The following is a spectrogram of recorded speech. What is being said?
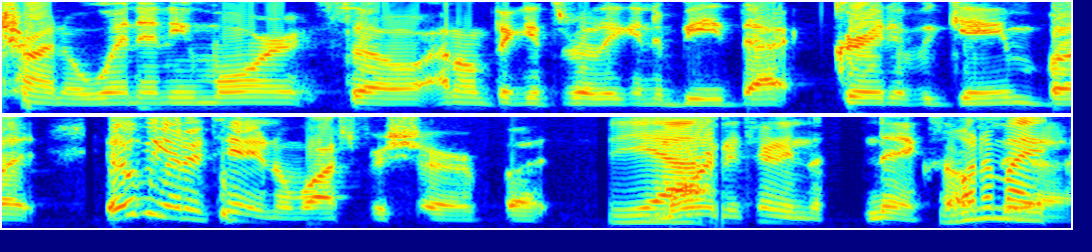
trying to win anymore. So I don't think it's really going to be that great of a game. But it'll be entertaining to watch for sure. But Yeah. more entertaining than the Knicks. I'll One of say my that.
